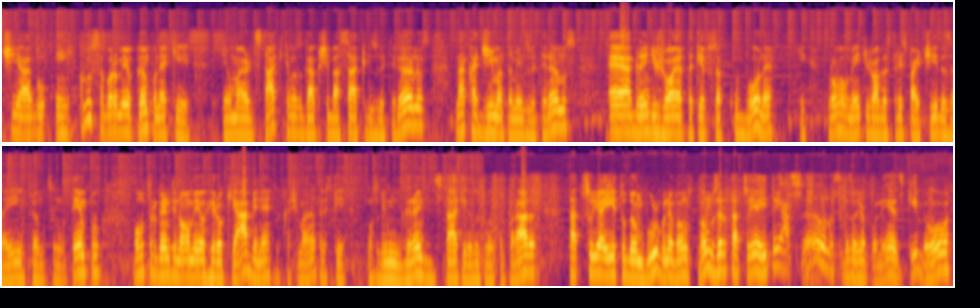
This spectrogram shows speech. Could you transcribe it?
Thiago Henrique Cruz, agora o meio campo, né, que tem o maior destaque, temos o Gaku Shibasaki dos veteranos, Nakajima também dos veteranos, é a grande joia Takefusa Kubo, né, que provavelmente joga as três partidas aí, entrando no segundo tempo, outro grande nome é o Hiroki Abe, né, do Kashima Antlers, que conseguiu um grande destaque nas últimas temporadas, Tatsuya Ito do Hamburgo, né? Vamos, vamos ver o Tatsuya Ito em ação na seleção japonesa, que boa.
